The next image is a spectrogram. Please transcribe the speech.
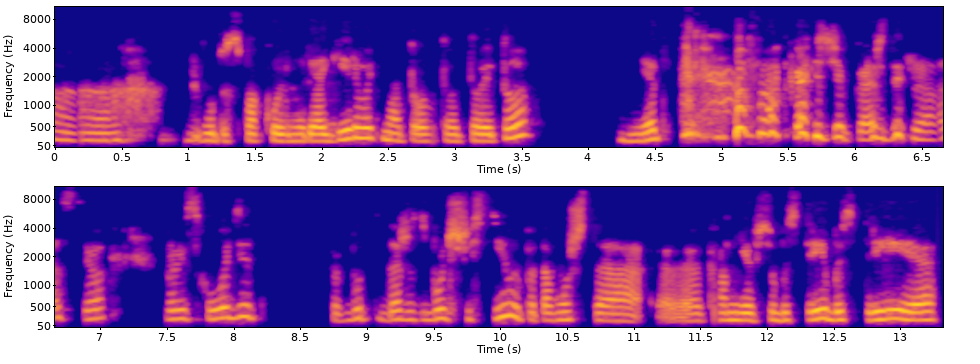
а, буду спокойно реагировать на то, то, то и то. Нет, пока еще каждый раз все происходит, как будто даже с большей силы, потому что э, ко мне все быстрее и быстрее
